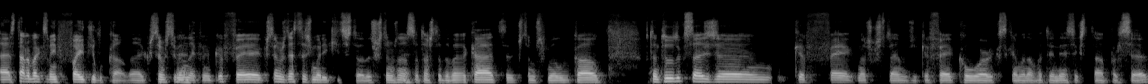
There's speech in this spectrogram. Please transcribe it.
Uh, Starbucks bem feito e local. Uh, gostamos de saber onde é que vem o café, gostamos dessas mariquices todas, gostamos da nossa tosta de abacate, gostamos de comer local. Portanto, tudo que seja café que nós gostamos e café co-works, que é uma nova tendência que está a aparecer,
